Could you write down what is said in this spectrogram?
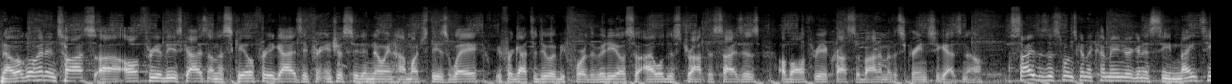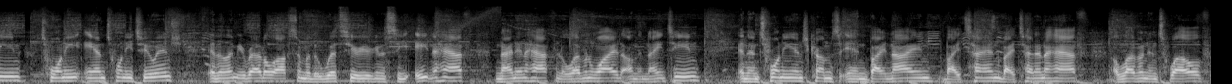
Now I'll go ahead and toss uh, all three of these guys on the scale for you guys if you're interested in knowing how much these weigh. We forgot to do it before the video, so I will just drop the sizes of all three across the bottom of the screen so you guys know. The sizes this one's gonna come in, you're gonna see 19, 20, and 22 inch. And then let me rattle off some of the widths here. You're gonna see eight and a half, nine and a half, and 11 wide on the 19. And then 20 inch comes in by nine, by 10, by 10 and a half, 11 and 12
